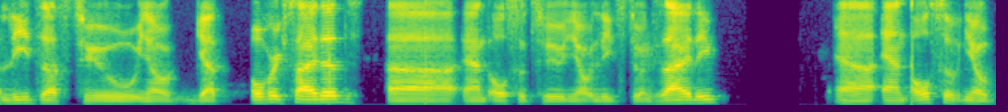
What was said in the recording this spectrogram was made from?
leads us to, you know, get overexcited uh, and also to, you know, leads to anxiety. Uh, and also, you know,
